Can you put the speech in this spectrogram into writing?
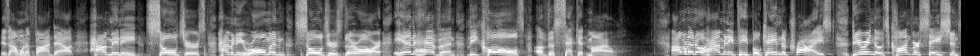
is I want to find out how many soldiers, how many Roman soldiers there are in heaven because of the second mile. I want to know how many people came to Christ during those conversations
